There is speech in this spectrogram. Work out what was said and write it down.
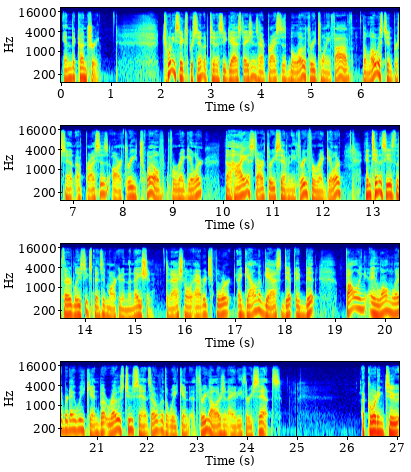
in the country. 26% of Tennessee gas stations have prices below 325. The lowest 10% of prices are 312 for regular, the highest are 373 for regular, and Tennessee is the third least expensive market in the nation. The national average for a gallon of gas dipped a bit following a long Labor Day weekend, but rose 2 cents over the weekend, $3.83. According to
